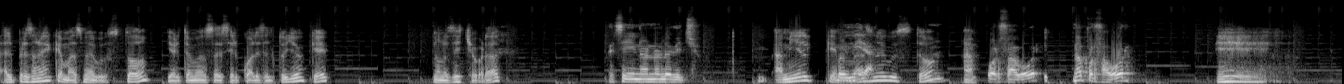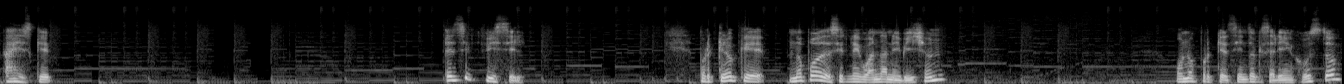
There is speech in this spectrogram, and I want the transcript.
al personaje que más me gustó, y ahorita me vamos a decir cuál es el tuyo, que no lo has dicho, ¿verdad? Sí, no, no lo he dicho. A mí el que pues más me gustó. Ah. Por favor. No, por favor. Eh, ay, es que. Es difícil. Porque creo que no puedo decir ni Wanda ni Vision. Uno, porque siento que sería injusto.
